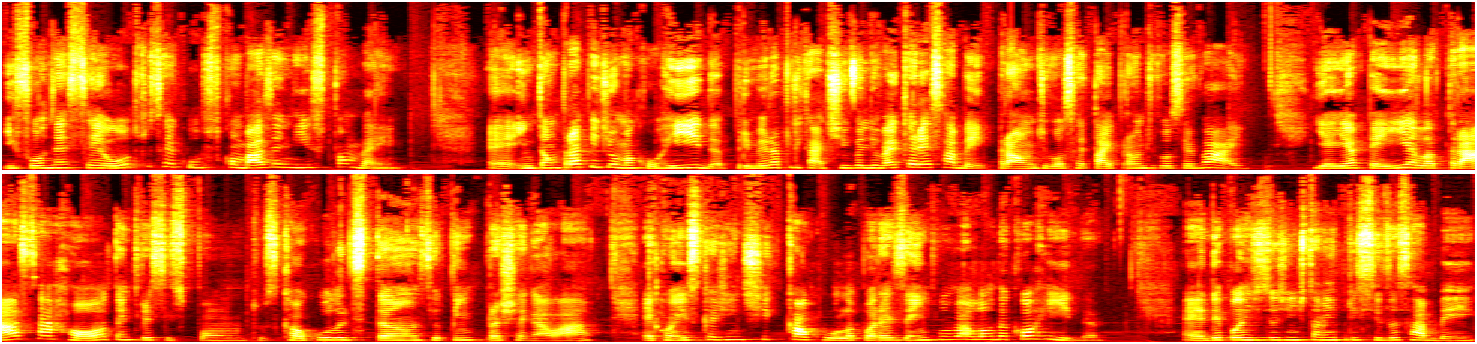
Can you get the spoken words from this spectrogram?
e fornecer outros recursos com base nisso também. É, então, para pedir uma corrida, primeiro o aplicativo ele vai querer saber para onde você está e para onde você vai. E aí a API ela traça a rota entre esses pontos, calcula a distância, o tempo para chegar lá. É com isso que a gente calcula, por exemplo, o valor da corrida. É, depois disso, a gente também precisa saber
